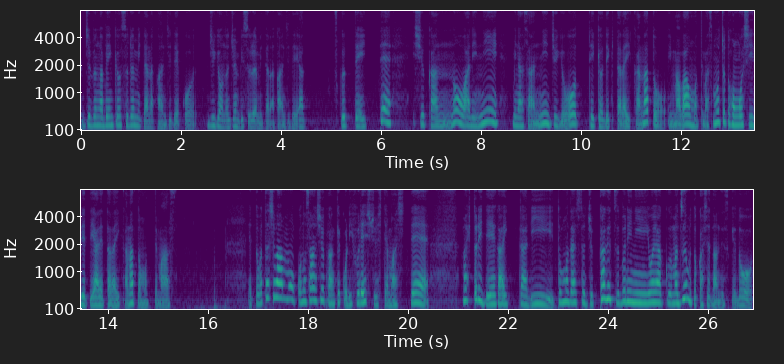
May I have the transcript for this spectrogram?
自分が勉強するみたいな感じでこう授業の準備するみたいな感じでや作っていって1週間の終わりに皆さんに授業を提供できたらいいかなと今は思ってます。もうちょっと本腰入れてやれたらいいかなと思ってます。えっと、私はもうこの3週間結構リフレッシュしてまして、まあ、1人で映画行ったり友達と10ヶ月ぶりにようやく、まあ、ズームとかしてたんですけど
